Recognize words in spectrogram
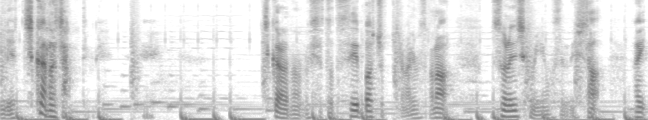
う、いや、力じゃんっていうね。からの店だとセーバーショップがありますから、それにしか見えませんでした。はい。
